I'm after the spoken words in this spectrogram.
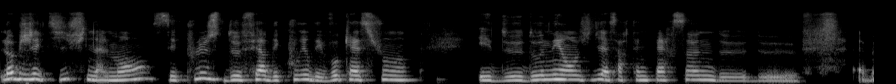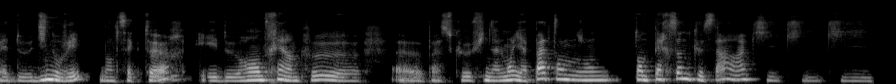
l'objectif finalement, c'est plus de faire découvrir des vocations et de donner envie à certaines personnes de, de d'innover dans le secteur mmh et de rentrer un peu, euh, euh, parce que finalement, il n'y a pas tant de, tant de personnes que ça hein, qui, qui, qui,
